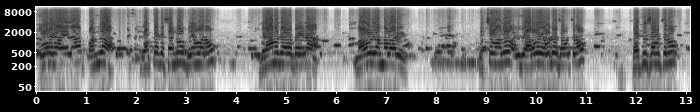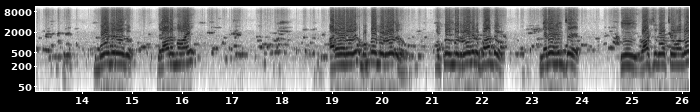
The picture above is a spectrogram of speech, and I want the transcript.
కూరగాయల పండ్ల వర్తక సంఘం భీమవరం గ్రామ దేవత అయిన మావుళ్ళమ్మ వారి ఉత్సవాలు ఇది అరవై ఒకటో సంవత్సరం. ప్రతి సంవత్సరం భోగి రోజు ప్రారంభమై అరవై రోజులు ముప్పై మూడు రోజులు ముప్పై మూడు రోజుల పాటు నిర్వహించే ఈ వార్షికోత్సవంలో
